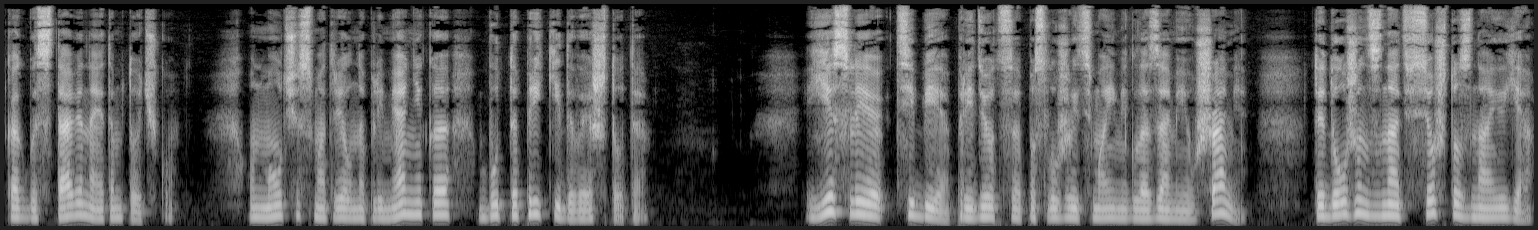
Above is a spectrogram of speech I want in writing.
как бы ставя на этом точку. Он молча смотрел на племянника, будто прикидывая что-то. «Если тебе придется послужить моими глазами и ушами, ты должен знать все, что знаю я.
